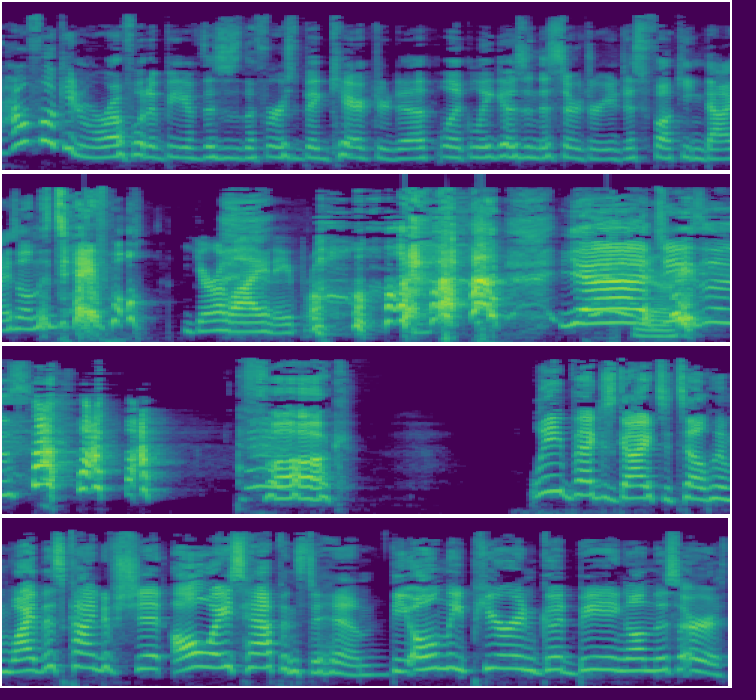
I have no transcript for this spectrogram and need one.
How fucking rough would it be if this is the first big character death? Like Lee goes into surgery and just fucking dies on the table. You're a lie in April. yeah, Yeah. Jesus. Fuck. Lee begs Guy to tell him why this kind of shit always happens to him, the only pure and good being on this earth.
